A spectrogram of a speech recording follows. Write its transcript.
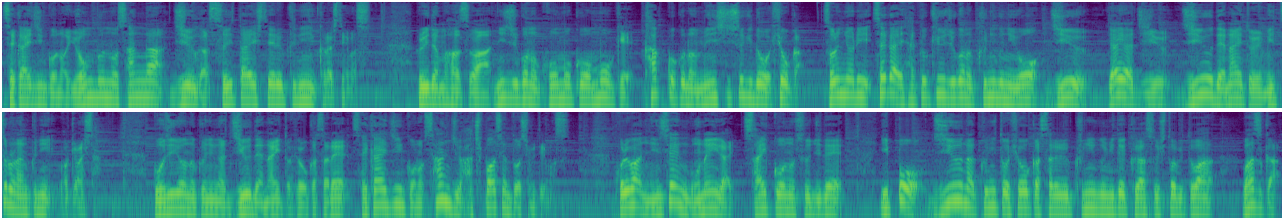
世界人口の4分の3が自由が衰退している国に暮らしています。フリーダムハウスは25の項目を設け各国の民主主義度を評価。それにより世界195の国々を自由やや自由自由でないという3つのランクに分けました。54の国が自由でないと評価され世界人口の38%を占めています。これは2005年以来最高の数字で一方自由な国と評価される国々で暮らす人々はわずか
